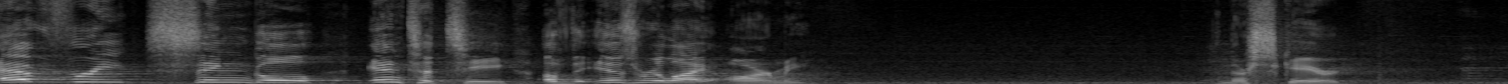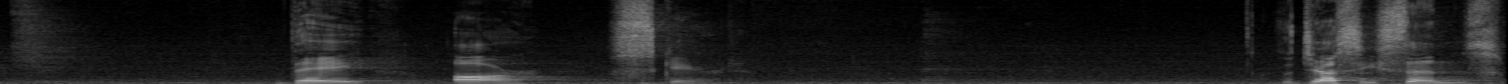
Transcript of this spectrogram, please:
every single entity of the Israelite army and they're scared. They are scared. So Jesse sends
